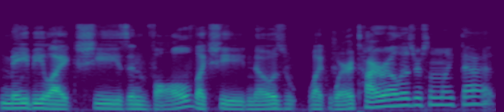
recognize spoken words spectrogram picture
maybe like she's involved, like she knows like where Tyrell is or something like that?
